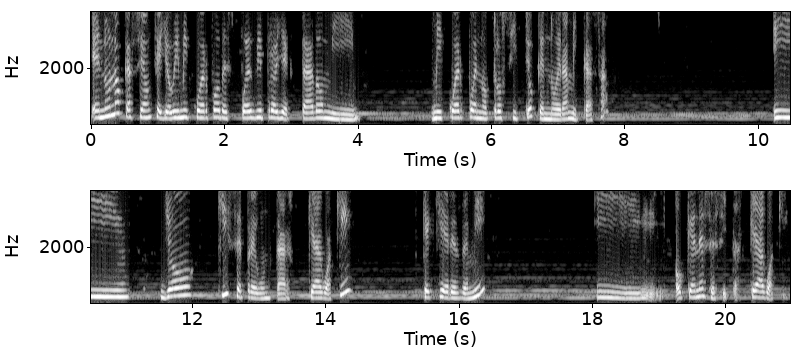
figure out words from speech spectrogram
en una ocasión que yo vi mi cuerpo, después vi proyectado mi, mi cuerpo en otro sitio que no era mi casa. Y yo quise preguntar, ¿qué hago aquí? ¿Qué quieres de mí? Y o qué necesitas, ¿qué hago aquí?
